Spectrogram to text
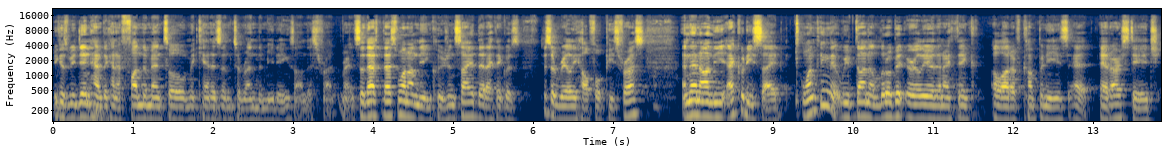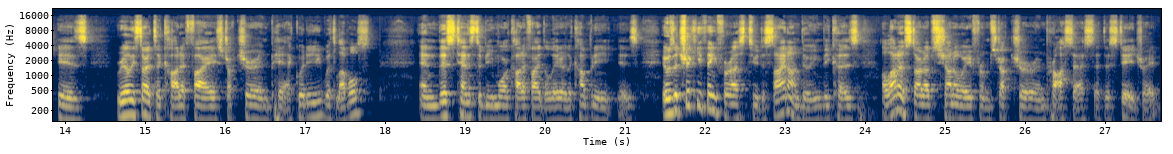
because we didn't have the kind of fundamental mechanism to run the meetings on this front, right? So that, that's one on the inclusion side that I think was just a really helpful piece for us. And then on the equity side, one thing that we've done a little bit earlier than I think a lot of companies at, at our stage is really start to codify structure and pay equity with levels and this tends to be more codified the later the company is. It was a tricky thing for us to decide on doing because a lot of startups shun away from structure and process at this stage, right?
